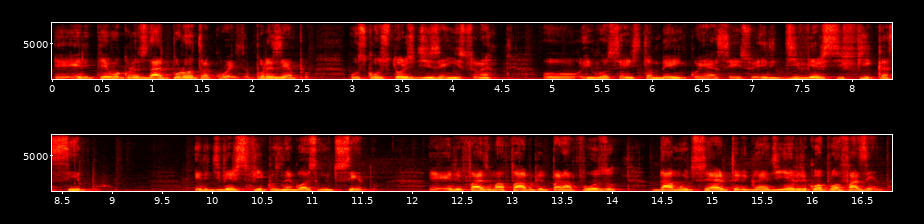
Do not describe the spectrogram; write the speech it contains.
Ele tem uma curiosidade por outra coisa. Por exemplo, os consultores dizem isso, né? O, e vocês também conhecem isso. Ele diversifica cedo. Ele diversifica os negócios muito cedo. Ele faz uma fábrica de parafuso, dá muito certo, ele ganha dinheiro, ele compra uma fazenda.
